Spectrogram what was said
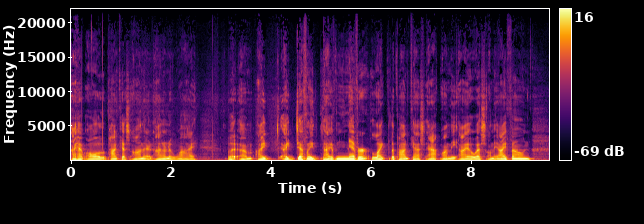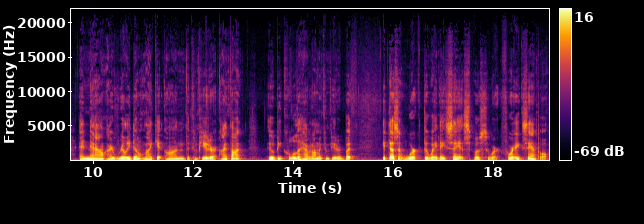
I have all of the podcasts on there, and I don't know why, but um, I I definitely I have never liked the podcast app on the iOS on the iPhone, and now I really don't like it on the computer. I thought it would be cool to have it on the computer, but it doesn't work the way they say it's supposed to work. For example,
